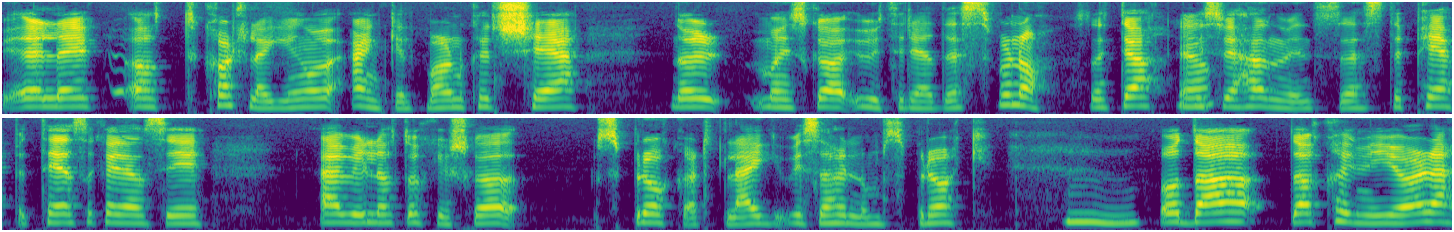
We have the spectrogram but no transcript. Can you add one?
Eller at kartlegging av enkeltbarn kan skje når man skal utredes for noe. Sant, ja? Ja. Hvis vi henvises til PPT, så kan de si jeg vil at dere skal språkkartlegge hvis det handler om språk. Mm. Og da, da kan vi gjøre det.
